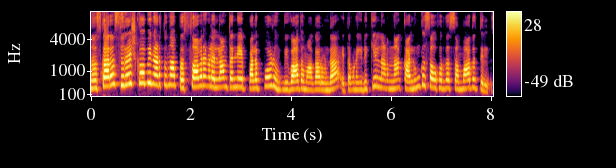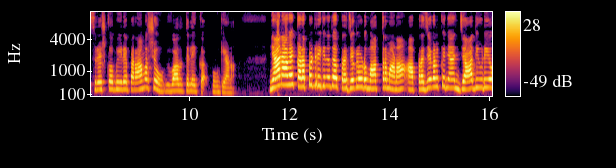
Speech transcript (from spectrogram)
നമസ്കാരം. സുരേഷ് ഗോപി നടത്തുന്ന പ്രസ്താവനകളെല്ലാം തന്നെ പലപ്പോഴും വിവാദമാകാറുണ്ട്. ഇത്തവണ ഇടുക്കിയിൽ നടന്ന കലുങ്ക് സൗഹൃദ സംവാദത്തിൽ സുരേഷ് ഗോപിയുടെ പരാമർശവും വിവാദത്തിലേക്ക് പോവുകയാണ്. ഞാനാകെ കടപ്പെട്ടിരിക്കുന്നത് പ്രജകളോട് മാത്രമാണ്. ആ പ്രജകൾക്ക് ഞാൻ ജാതിയുടെയോ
